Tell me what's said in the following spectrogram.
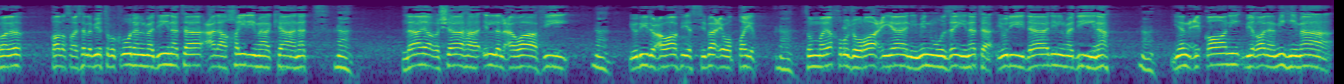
قال قال صلى الله عليه وسلم يتركون المدينة على خير ما كانت. نعم. لا يغشاها إلا العوافي. نعم. يريد عوافي السباع والطير. نعم. ثم يخرج راعيان من مزينة يريدان المدينة. نعم. ينعقان بغنمهما.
